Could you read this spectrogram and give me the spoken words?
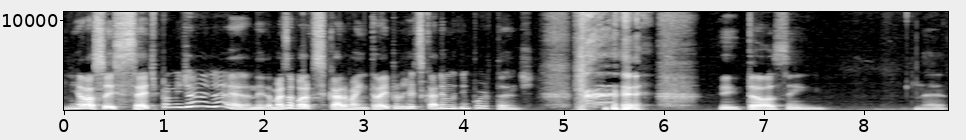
em relação a esse set, pra mim já, já era, né? Ainda mais agora que esse cara vai entrar e pelo jeito esse cara é muito importante. então, assim, né?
